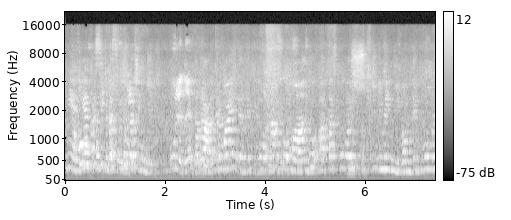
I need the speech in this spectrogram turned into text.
Ні, Виходять. е, вас фотографують. Уля, дай Так, тримайте диплом на команду, а також і мені вам дипломи.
